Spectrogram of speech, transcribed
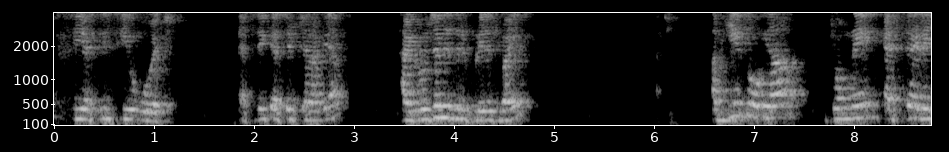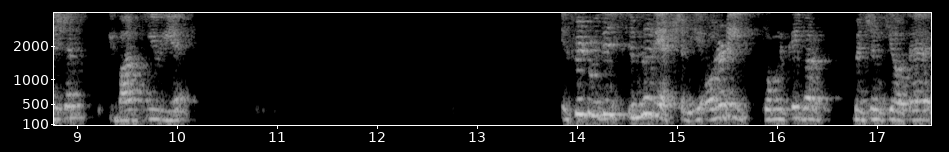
C S C CO H acidic acid चला गया हाइड्रोजन इज़ रिप्लेस्ड बाय अब ये तो हो गया जो हमने एसिडाइलेशन की बात की हुई है। If you do this similar reaction ये ऑलरेडी जो हमने कई बार मेंशन किया होता है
